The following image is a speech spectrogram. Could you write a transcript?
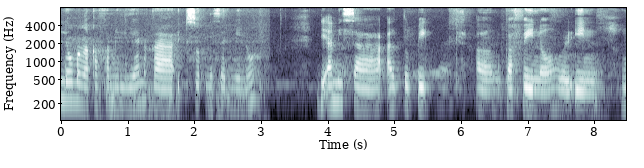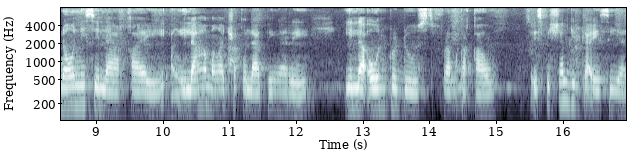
Hello mga kapamilya, naka-ipsot na sad mi. Di ami sa Alto Peak um, Cafe no, wherein no ni sila kay ang ilahang mga tsokolate nga re ila own produced from cacao. So special gid kay siya.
